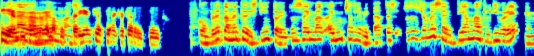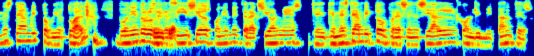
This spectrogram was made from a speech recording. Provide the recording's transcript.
sí el de las experiencias tiene que ser distinto completamente distinto y entonces hay más hay muchas limitantes. Entonces yo me sentía más libre en este ámbito virtual poniendo los sí, ejercicios poniendo interacciones que, que, en este ámbito presencial con limitantes.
